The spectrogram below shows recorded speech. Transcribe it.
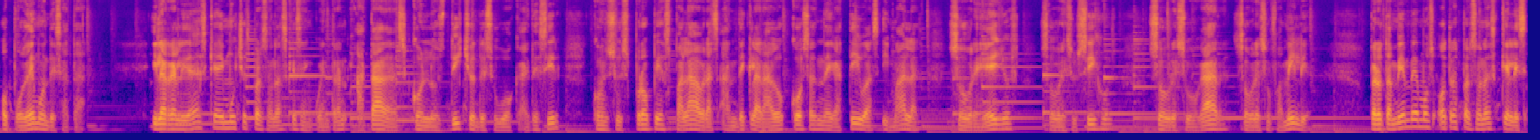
o podemos desatar. Y la realidad es que hay muchas personas que se encuentran atadas con los dichos de su boca, es decir, con sus propias palabras han declarado cosas negativas y malas sobre ellos, sobre sus hijos, sobre su hogar, sobre su familia. Pero también vemos otras personas que les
